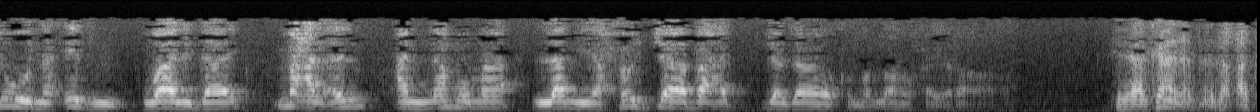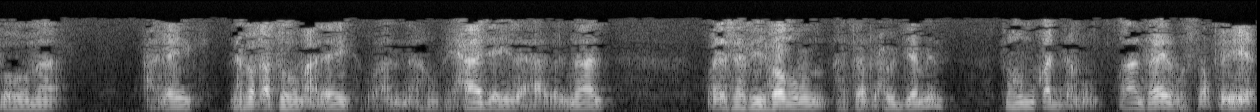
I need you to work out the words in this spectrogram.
دون إذن والداي مع العلم أنهما لم يحجا بعد. جزاكم الله خيرا. إذا كانت نفقتهما عليك نفقتهم عليك وأنهم في حاجة إلى هذا المال وليس فيه فضل حتى تحج منه فهم مقدمون. وأنت غير مستطيع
